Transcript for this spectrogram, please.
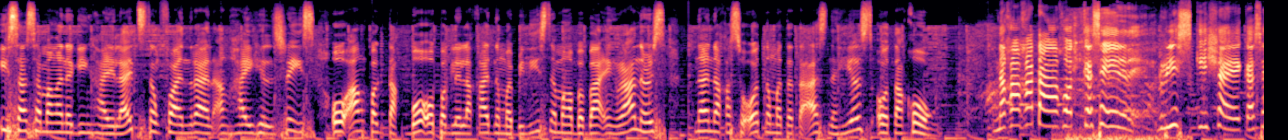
Isa sa mga naging highlights ng fun run ang high heels race o ang pagtakbo o paglalakad ng mabilis ng mga babaeng runners na nakasuot ng matataas na heels o takong. Nakakatakot kasi risky siya eh kasi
